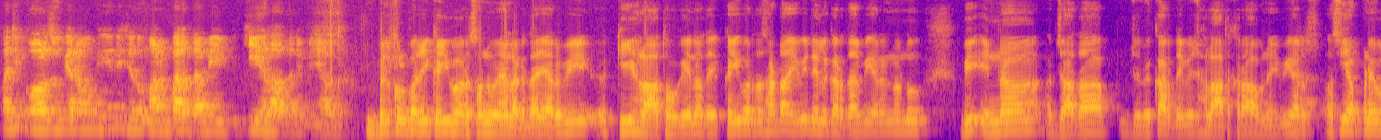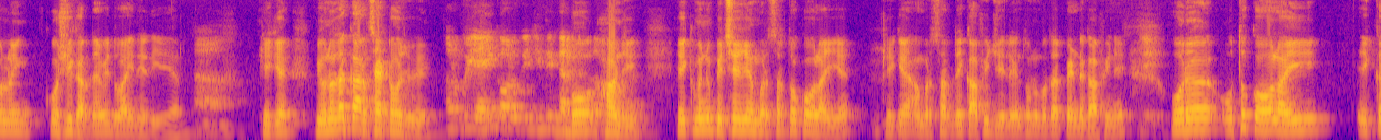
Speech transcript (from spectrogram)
ਭਾਜੀ ਕਾਲਸ ਵਗੈਰਾ ਆਉਂਦੀਆਂ ਨੇ ਜਦੋਂ ਮਨ ਭਰਦਾ ਵੀ ਕੀ ਹਾਲਾਤ ਨੇ ਪੰਜਾਬ ਦੇ? ਬਿਲਕੁਲ ਭਾਜੀ ਕਈ ਵਾਰ ਸਾਨੂੰ ਐ ਲੱਗਦਾ ਯਾਰ ਵੀ ਕੀ ਹਾਲਾਤ ਹੋ ਗਏ ਇਹਨਾਂ ਦੇ। ਕਈ ਵਾਰ ਤਾਂ ਸਾਡਾ ਇਹ ਵੀ ਦਿਲ ਕਰਦਾ ਵੀ ਯਾਰ ਇਹਨਾਂ ਨੂੰ ਵੀ ਇੰਨਾ ਜ਼ਿਆਦਾ ਜਿਵੇਂ ਘਰ ਦੇ ਵਿੱਚ ਹਾਲਾਤ ਖਰਾਬ ਨੇ ਵੀ ਯਾਰ ਅਸੀਂ ਆਪਣੇ ਵੱਲੋਂ ਹੀ ਕੋਸ਼ਿਸ਼ ਕਰਦੇ ਹਾਂ ਵੀ ਦਵਾਈ ਦੇ ਦਈਏ ਯਾਰ। ਹਾਂ। ਠੀਕ ਹੈ? ਵੀ ਉਹਨਾਂ ਦਾ ਘਰ ਸੈੱਟ ਹੋ ਜਾਵੇ। ਤੁਹਾਨੂੰ ਕੋਈ ਇਹੀ ਕਾਲ ਕੋਈ ਜਿਹਦੇ ਕਰਕੇ ਬੋ ਮਤਲਬ- ਹਾਂਜੀ। ਇੱਕ ਮੈਨੂੰ ਪਿੱਛੇ ਜੇ ਅੰਮ੍ਰਿਤਸਰ ਤੋਂ ਕਾਲ ਆਈ ਹੈ। ਠੀਕ ਹੈ? ਅੰਮ੍ਰਿਤਸਰ ਦੇ ਕਾਫੀ ਜ਼ਿਲ੍ਹੇ ਨੇ ਤੁਹਾਨੂੰ ਪਤਾ ਪਿੰਡ ਕਾਫੀ ਨੇ। ਔਰ ਉੱਥੋਂ ਕਾਲ ਆਈ ਇੱਕ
